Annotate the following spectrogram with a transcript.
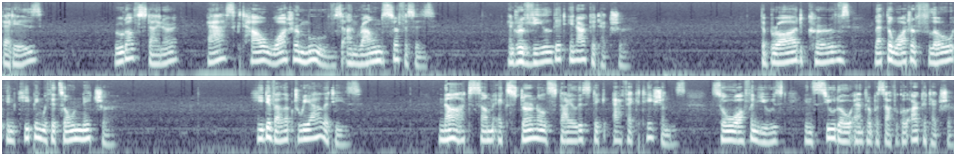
That is, Rudolf Steiner asked how water moves on round surfaces and revealed it in architecture. The broad curves let the water flow in keeping with its own nature. He developed realities, not some external stylistic affectations so often used in pseudo-anthroposophical architecture.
